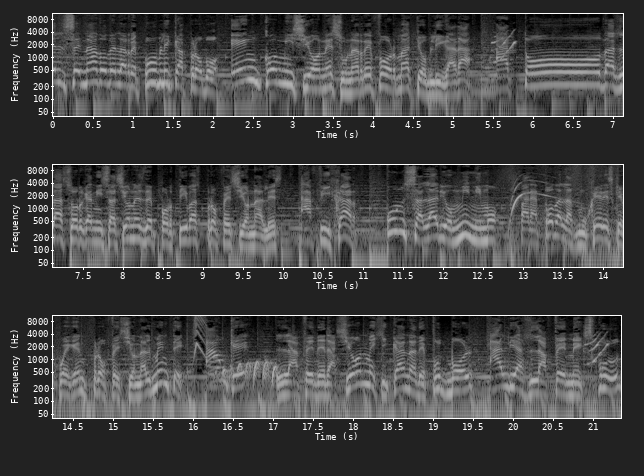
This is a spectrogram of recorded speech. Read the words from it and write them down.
El Senado de la República aprobó en comisiones una reforma que obligará a todas las organizaciones deportivas profesionales a fijar un salario mínimo para todas las mujeres que jueguen profesionalmente. Aunque la Federación Mexicana de Fútbol, alias la Femex Food,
